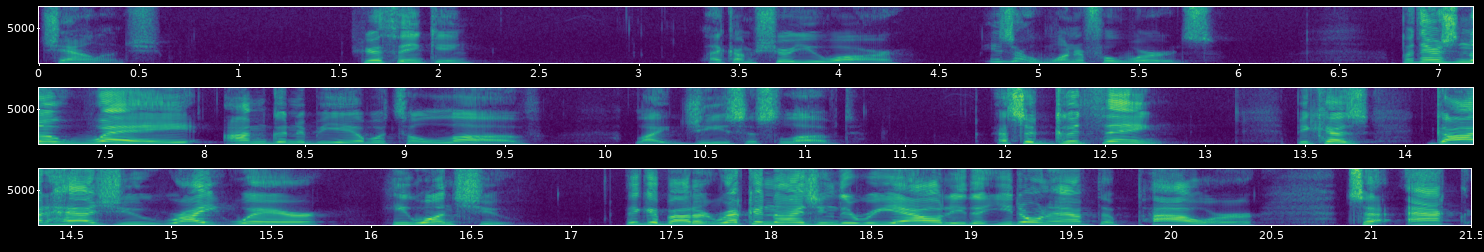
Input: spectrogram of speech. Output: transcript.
challenge. If you're thinking, like I'm sure you are, these are wonderful words. But there's no way I'm going to be able to love like Jesus loved. That's a good thing because God has you right where He wants you. Think about it, recognizing the reality that you don't have the power to act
